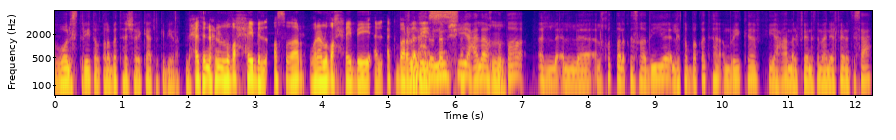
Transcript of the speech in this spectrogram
Wall Street أو طلبتها الشركات الكبيرة. بحيث انه إحنا نضحي بالأصغر ولا نضحي بالأكبر الذي نحن نمشي على خطى الخطة الاقتصادية اللي طبقتها أمريكا في عام 2008 2009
